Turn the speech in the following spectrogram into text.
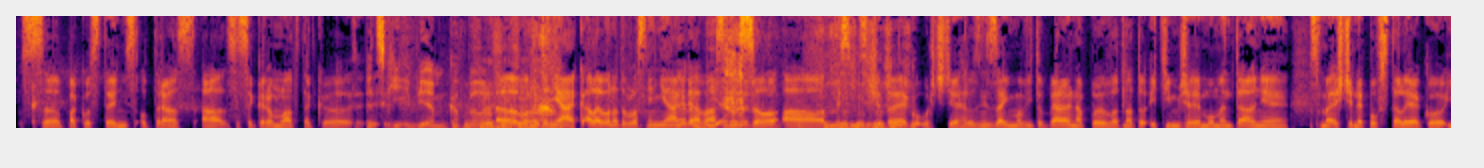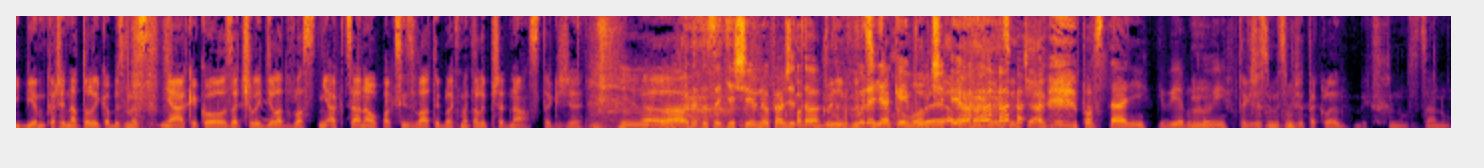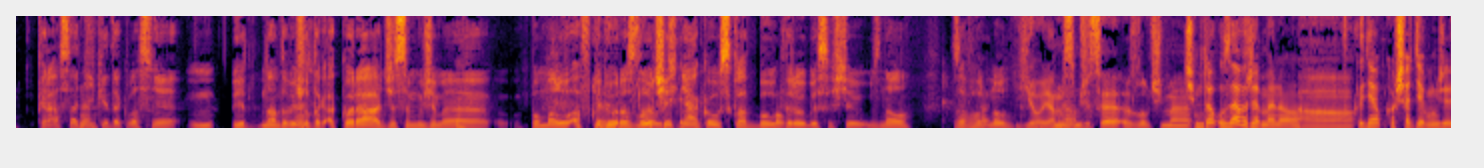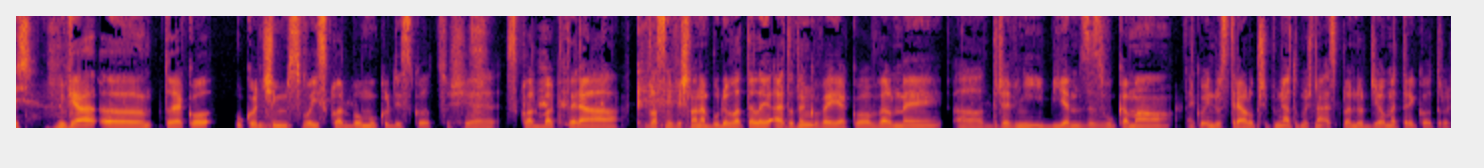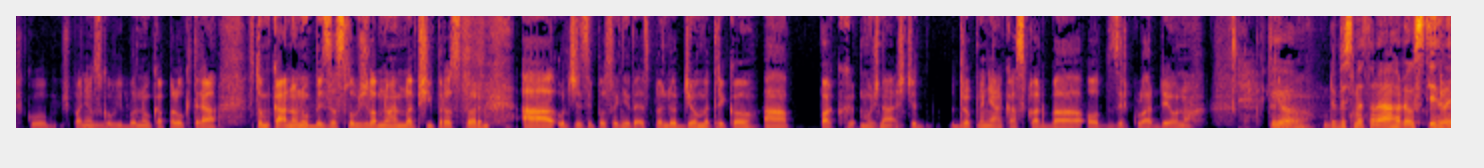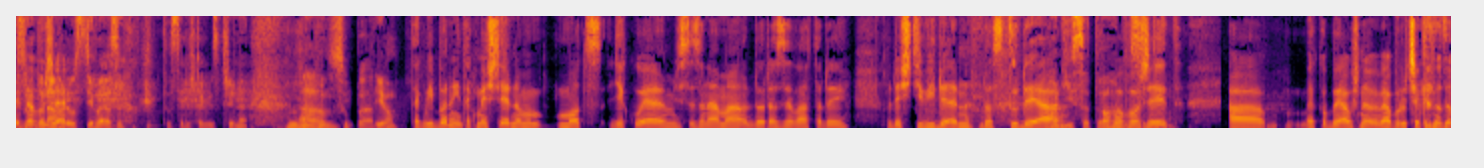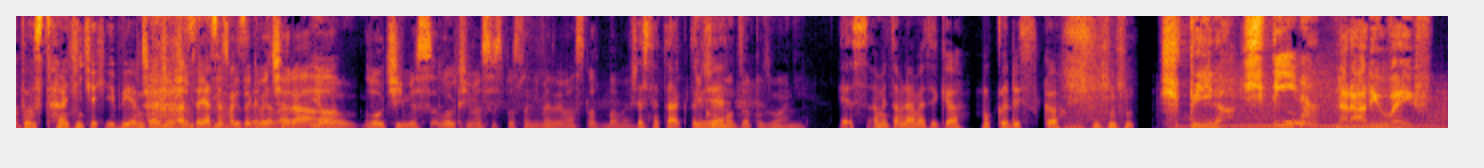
s Pakosteň, s Otras a se Sekeromlat, tak... Eh, Typický IBM kapel. ono to nějak, ale ono to vlastně nějak dává smysl a myslím si, že to je jako určitě hrozně zajímavý to právě napojovat na to i tím, že momentálně jsme ještě nepovstali jako IBMkaři natolik, aby jsme nějak jako začali dělat vlastní akce a naopak si zvát ty black metaly před nás, takže... wow, to se těším, doufám, že to bude nějaký půjč, povstání. IBM-kový. Hmm, takže si myslím, že takhle bych schrnul scénu. Krása, díky, no. tak vlastně je, nám to vyšlo tak akorát, že se můžeme pomalu a v klidu rozloučit nějakou skladbou, kterou bys ještě uznal za vhodnou? Jo, já myslím, no. že se rozloučíme. Čím to uzavřeme, no? A... Klidně košatě můžeš. Tak já uh, to jako ukončím svoji skladbou Mukl Disco, což je skladba, která vlastně vyšla na budovateli a je to hmm. takový jako velmi uh, dřevní IBM se zvukama jako industriálu, připomíná to možná Esplendor Geometrico, trošku španělskou hmm. výbornou kapelu, která v tom kanonu by zasloužila mnohem lepší prostor a určitě si poslechněte Esplendor Geometrico a pak možná ještě dropne nějaká skladba od Circular Diona. Která... Jo, kdyby jsme to náhodou stihli, kdyby jsme dobře. to náhodou stihli, asi, to se když tak vystřihne. Um, Super. Jo. Tak výborný, tak mi ještě jednou moc děkujeme, že jsi za náma dorazila tady v deštivý den do studia Hodí se to, pohovořit. Hodí se to. a jakoby já už nevím, já budu čekat na to povstání těch IBM, takže asi já jsem fakt zvědavá. večera a Jo. loučíme, s- loučíme se s posledními dvěma skladbami. Přesně tak, Děkuji takže moc za pozvání. yes, a my tam dáme teďka mukl disco. Špína Špína. na rádiu Wave.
